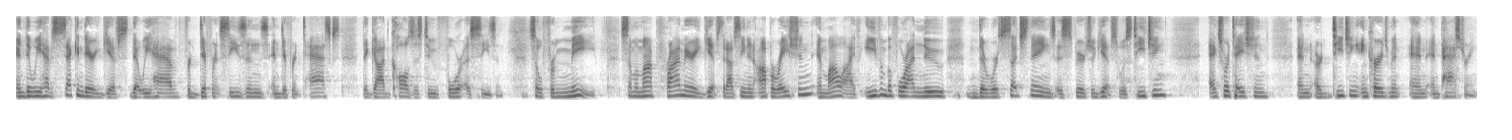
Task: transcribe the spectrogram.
And then we have secondary gifts that we have for different seasons and different tasks that God calls us to for a season. So for me, some of my primary gifts that I've seen in operation in my life, even before I knew there were such things as spiritual gifts, was teaching, exhortation, and or teaching, encouragement, and, and pastoring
